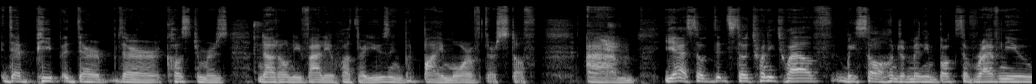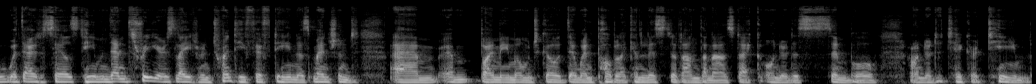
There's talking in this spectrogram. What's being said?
the people their their customers not only value what they're using but buy more of their stuff. Um, yeah, so so 2012 we saw 100 million bucks of revenue without a sales team, and then three years later in 2015, as mentioned um, um, by me a moment ago, they went public and listed on the Nasdaq under the symbol or under the ticker team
